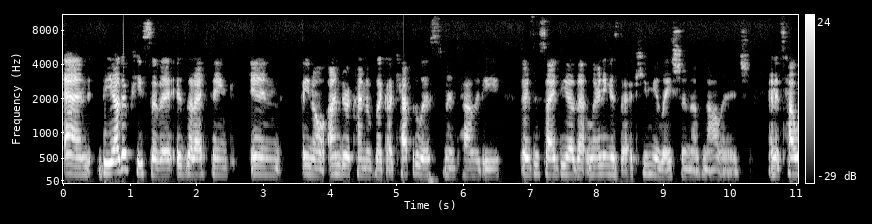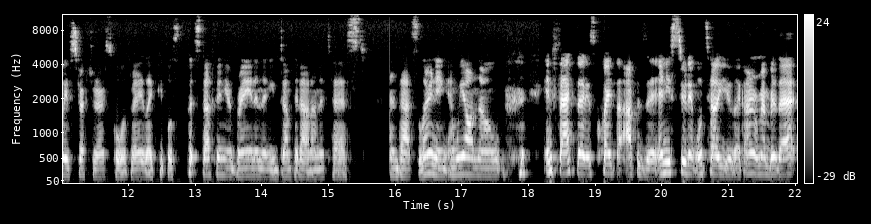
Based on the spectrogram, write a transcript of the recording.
And the other piece of it is that I think in, you know, under kind of like a capitalist mentality, there's this idea that learning is the accumulation of knowledge. And it's how we've structured our schools, right? Like people put stuff in your brain and then you dump it out on a test. And that's learning. And we all know, in fact, that is quite the opposite. Any student will tell you, like, I don't remember that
